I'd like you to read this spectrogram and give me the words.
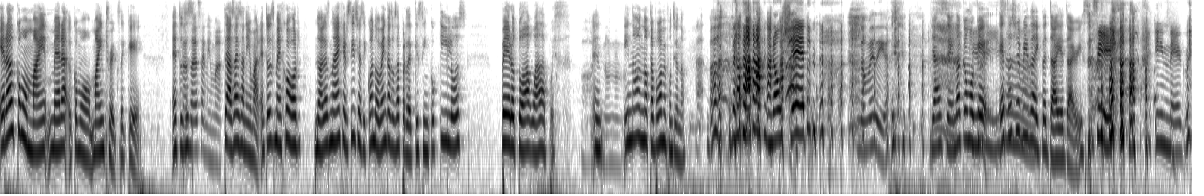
era como mind, como mind tricks de que Te entonces vas a desanimar. te vas a desanimar. Entonces mejor no hagas nada de ejercicio, así cuando vengas vas a perder que 5 kilos, pero toda aguada pues. Ay, en- no, no, no. Y no, no, tampoco me funcionó. no shit. No me digas. Ya sé, no como Qué que esto should be like the diet diaries. Sí. y ne- güey.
